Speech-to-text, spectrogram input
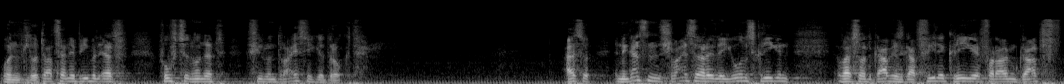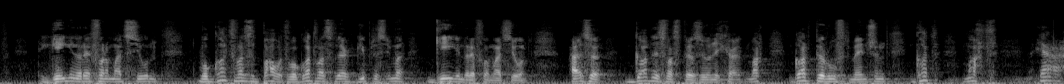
Und Luther hat seine Bibel erst 1534 gedruckt. Also in den ganzen Schweizer Religionskriegen, was dort gab, es gab viele Kriege, vor allem gerade die Gegenreformation. Wo Gott was baut, wo Gott was wirkt, gibt es immer Gegenreformation. Also Gott ist, was Persönlichkeit macht. Gott beruft Menschen. Gott macht, ja,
